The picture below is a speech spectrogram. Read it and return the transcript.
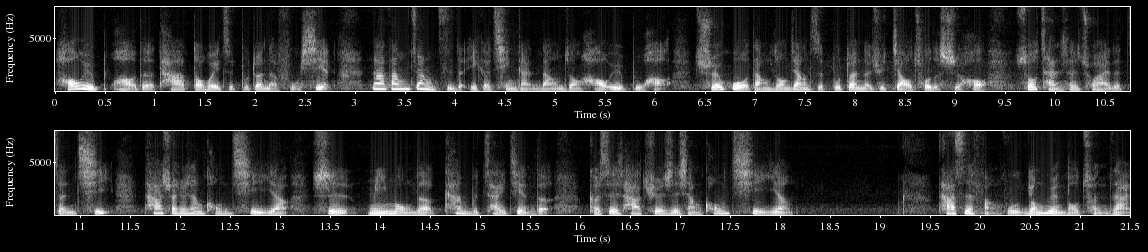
好与不好的他都会一直不断的浮现。那当这样子的一个情感当中，好与不好，水火当中这样子不断的去交错的时候，所产生出来的蒸汽，它虽然就像空气一样是迷蒙的、看不太见的，可是它却是像空气一样。它是仿佛永远都存在，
